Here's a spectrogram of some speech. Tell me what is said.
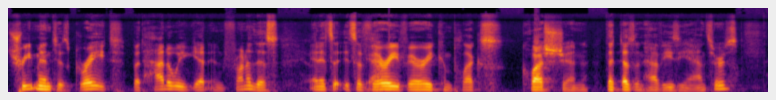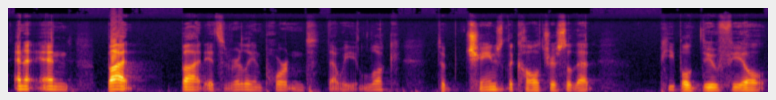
treatment is great, but how do we get in front of this? And it's a, it's a very, very complex question that doesn't have easy answers. And, and, but, but it's really important that we look to change the culture so that people do feel,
